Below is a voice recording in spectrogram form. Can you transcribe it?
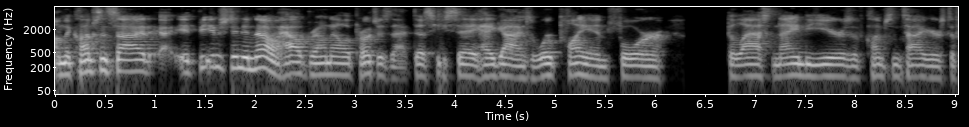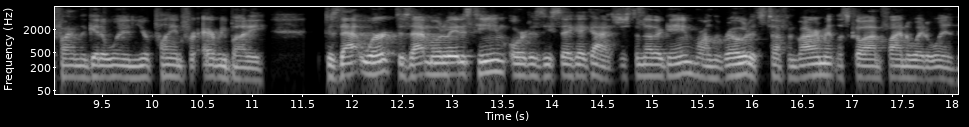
on the Clemson side, it'd be interesting to know how Brownell approaches that. Does he say, "Hey guys, we're playing for the last 90 years of Clemson Tigers to finally get a win. You're playing for everybody." Does that work? Does that motivate his team, or does he say, "Hey guys, just another game. We're on the road. It's tough environment. Let's go out and find a way to win."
